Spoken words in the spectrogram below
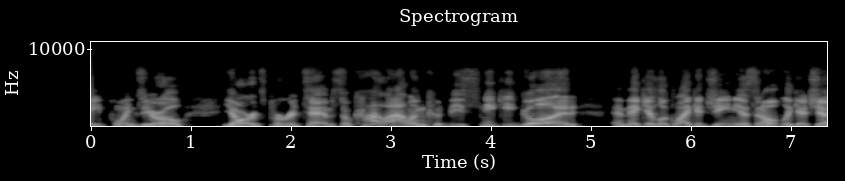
8.0 yards per attempt. So Kyle Allen could be sneaky good and make you look like a genius and hopefully get you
